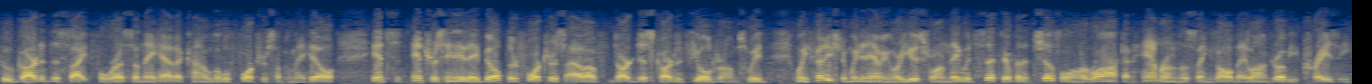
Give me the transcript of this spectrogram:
who guarded the site for us, and they had a kind of little fortress up on the hill. It's, interestingly, they built their fortress out of our discarded fuel drums. We'd, when we finished them, we didn't have any more use for them. They would sit there with a chisel and a rock and hammer on those things all day long. It drove you crazy.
